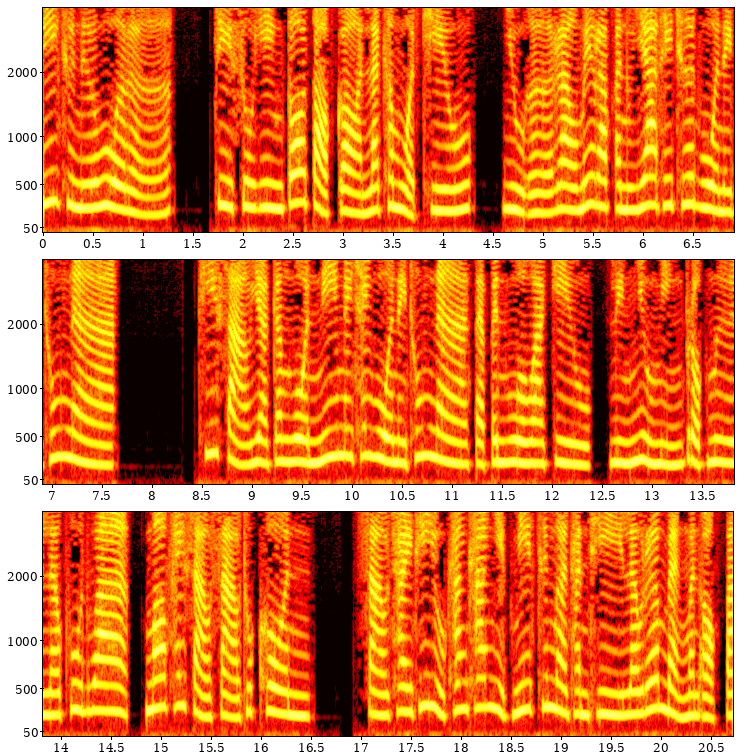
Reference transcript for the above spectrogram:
นี่คือเนื้อวัวเหรอ จีซูอิงโต้ตอบก่อนและขมวดคิ้ว อยู่เออเราไม่รับอนุญาตให้เชือดวัวในทุ่งนา พี่สาวอย่ากังวลนี่ไม่ใช่วัวในทุ่งนา แต่เป็นวัววากิว ลินอยู่หมิงปรบมือแล้วพูดว่า มอบให้สาวๆทุกคน สาวใช้ที่อยู่ข้างๆหยิบมีดขึ้นมาทันทีแล้วเริ่มแบ่งมันออกไป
